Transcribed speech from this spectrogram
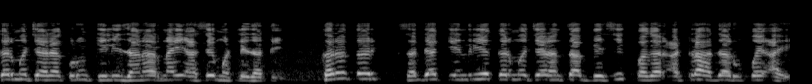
कर्मचाऱ्याकडून केली जाणार नाही असे म्हटले जाते. खर तर सध्या केंद्रीय कर्मचाऱ्यांचा बेसिक पगार अठरा हजार रुपये आहे.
